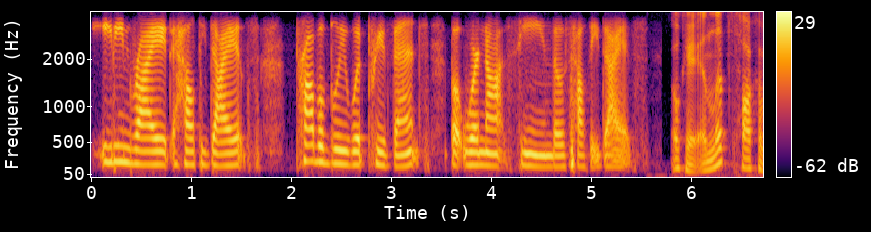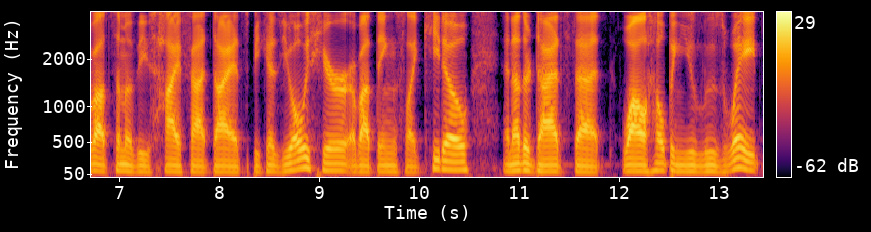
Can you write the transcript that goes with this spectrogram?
eating right, healthy diets probably would prevent, but we're not seeing those healthy diets. Okay, and let's talk about some of these high fat diets because you always hear about things like keto and other diets that, while helping you lose weight,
